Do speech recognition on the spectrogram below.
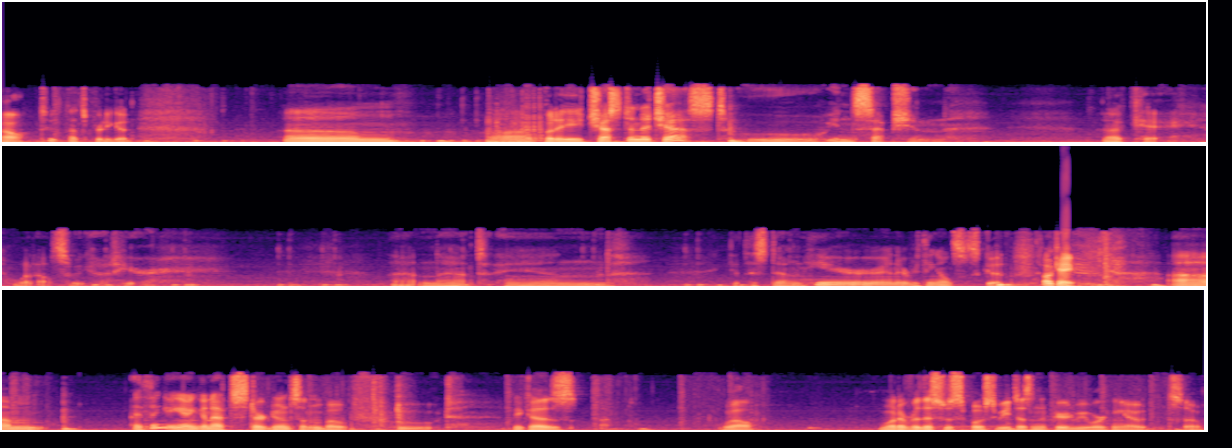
Oh, two, that's pretty good. Um, uh, put a chest in a chest. Ooh, Inception. Okay, what else we got here? That and that, and this down here, and everything else is good. Okay, um, I think I'm going to have to start doing something about food, because, well, whatever this was supposed to be doesn't appear to be working out, so...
